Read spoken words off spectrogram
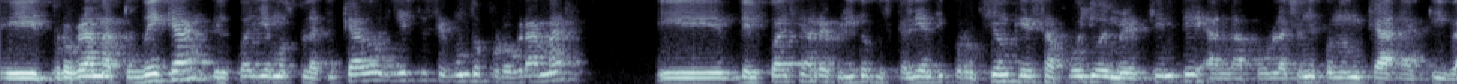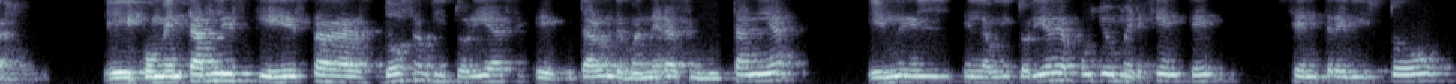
el programa Tu Beca, del cual ya hemos platicado, y este segundo programa, eh, del cual se ha referido Fiscalía Anticorrupción, que es apoyo emergente a la población económica activa. Eh, comentarles que estas dos auditorías se ejecutaron de manera simultánea. En, el, en la auditoría de apoyo emergente se entrevistó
